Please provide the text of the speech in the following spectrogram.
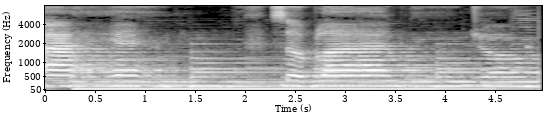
I am sublimely drawn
